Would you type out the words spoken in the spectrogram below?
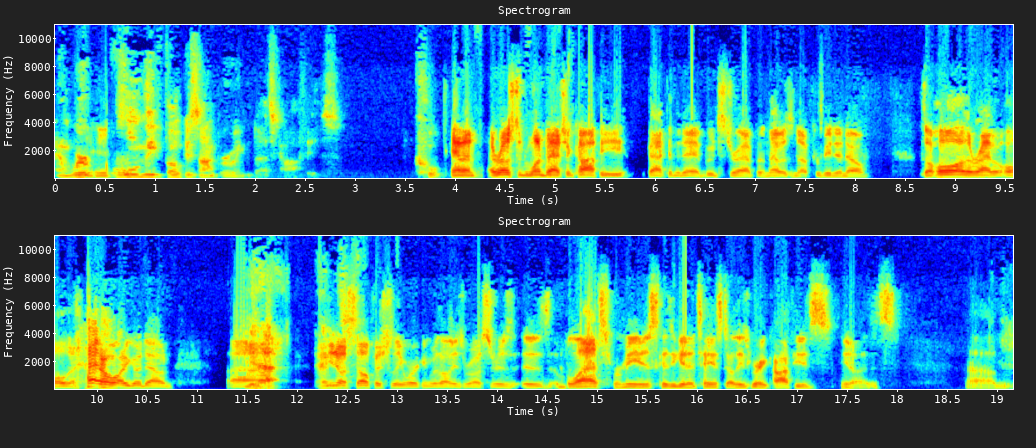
and we're mm-hmm. only focused on brewing the best coffees. Cool. Yeah, man. I roasted one batch of coffee back in the day at Bootstrap, and that was enough for me to know it's a whole other rabbit hole that I don't want to go down. Uh, yeah. And you know, selfishly working with all these roasters is a blast for me, just because you get to taste all these great coffees. You know, it's, um,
